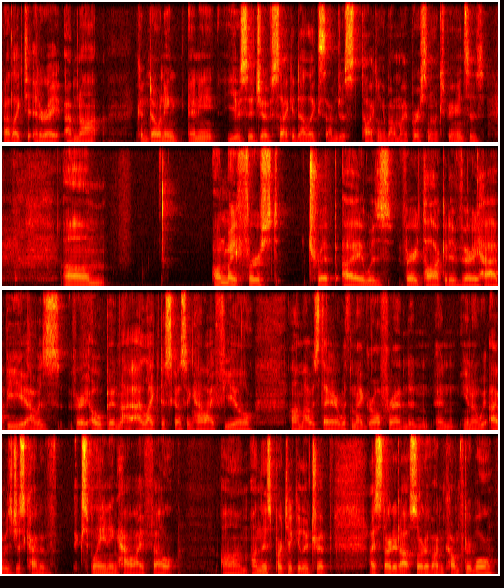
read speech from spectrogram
I'd like to iterate. I'm not condoning any usage of psychedelics. I'm just talking about my personal experiences. Um, on my first trip, I was very talkative, very happy. I was very open. I, I like discussing how I feel. Um, I was there with my girlfriend, and and you know, we, I was just kind of explaining how I felt. Um, on this particular trip, I started out sort of uncomfortable.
